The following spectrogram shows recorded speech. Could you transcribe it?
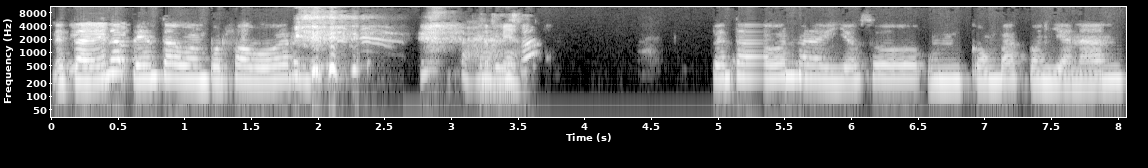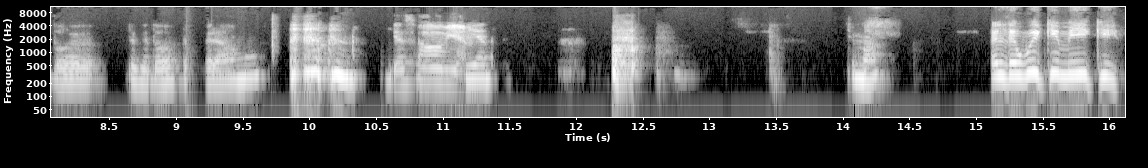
Está bien a Pentagon, por favor. Pentagon, maravilloso, un comeback con Yanan, todo lo que todos esperábamos. y eso. Todo bien. ¿Qué más? El de Wikimiki.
